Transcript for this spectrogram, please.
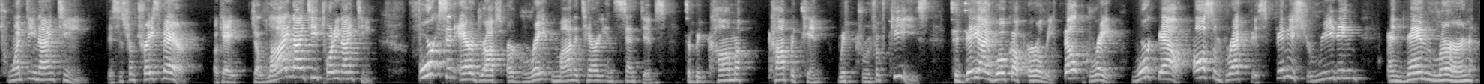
2019. This is from Trace Mayer. Okay. July 19, 2019. Forks and airdrops are great monetary incentives to become competent with proof of keys. Today I woke up early, felt great, worked out, awesome breakfast, finished reading, and then learn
